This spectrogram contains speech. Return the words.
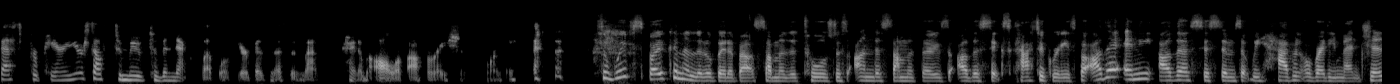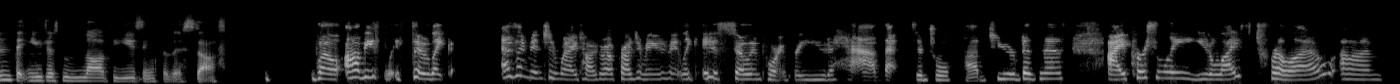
best preparing yourself to move to the next level of your business, and that's kind of all of operations for me. so we've spoken a little bit about some of the tools just under some of those other six categories, but are there any other systems that we haven't already mentioned that you just love using for this stuff? Well, obviously, so like as I mentioned when I talked about project management, like it is so important for you to have that central hub to your business. I personally utilize Trello. Um,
